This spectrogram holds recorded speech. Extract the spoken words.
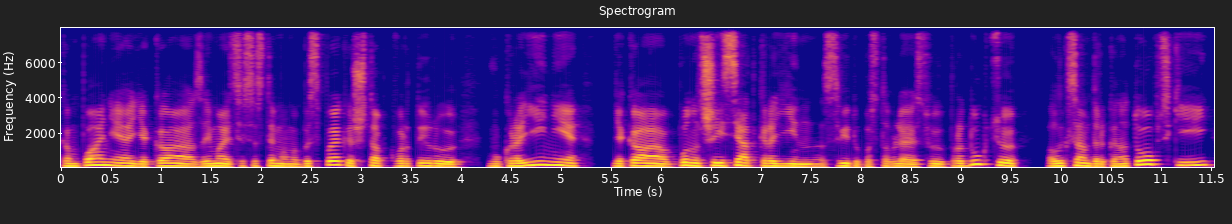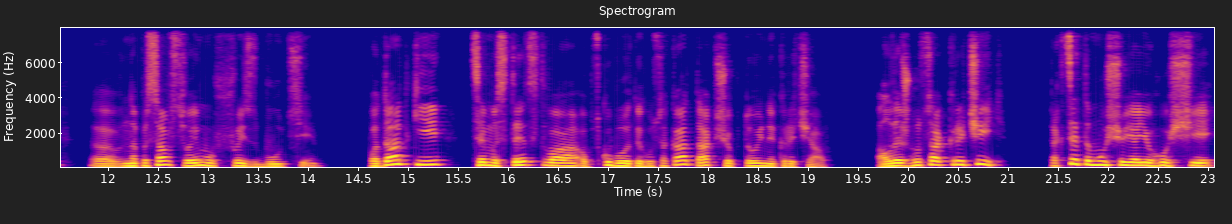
компанія, яка займається системами безпеки, штаб-квартирою в Україні, яка понад 60 країн світу поставляє свою продукцію. Олександр Канатопський е, написав в своєму Фейсбуці: податки це мистецтво обскубувати гусака так, щоб той не кричав. Але ж гусак кричить. Так це тому, що я його ще.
